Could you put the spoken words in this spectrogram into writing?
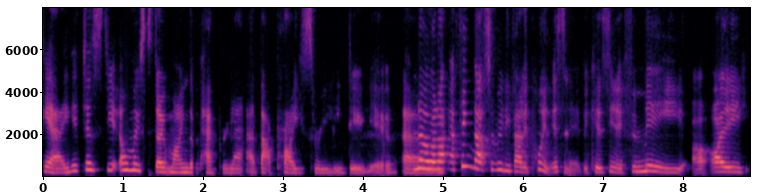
yeah, you just you almost don't mind the pep roulette at that price, really, do you? Um, no, and I, I think that's a really valid point, isn't it? Because you know, for me, I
